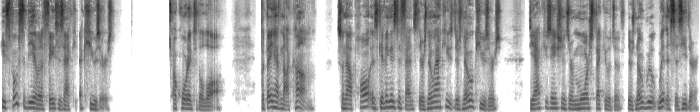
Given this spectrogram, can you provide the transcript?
He's supposed to be able to face his ac- accusers according to the law, but they have not come. So now Paul is giving his defense. There's no accus- There's no accusers. The accusations are more speculative. There's no real witnesses either,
